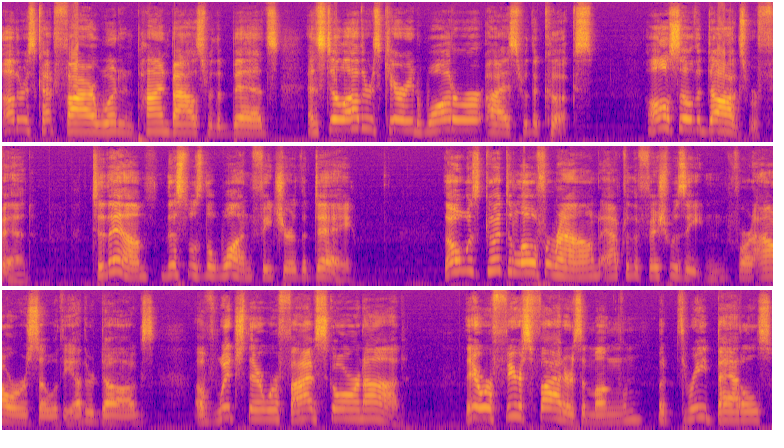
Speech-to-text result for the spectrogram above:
others cut firewood and pine boughs for the beds, and still others carried water or ice for the cooks. Also, the dogs were fed. To them, this was the one feature of the day. Though it was good to loaf around after the fish was eaten for an hour or so with the other dogs, of which there were five score and odd. There were fierce fighters among them, but three battles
